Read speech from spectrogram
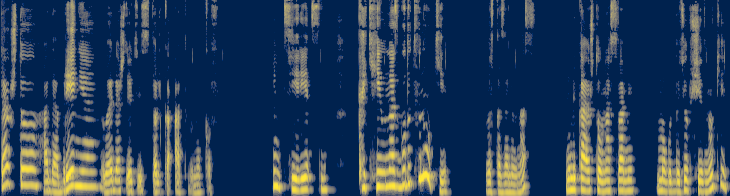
Так что одобрения вы дождетесь только от внуков. Интересно, какие у нас будут внуки? Вы сказали у нас? Намекаю, что у нас с вами могут быть общие внуки?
